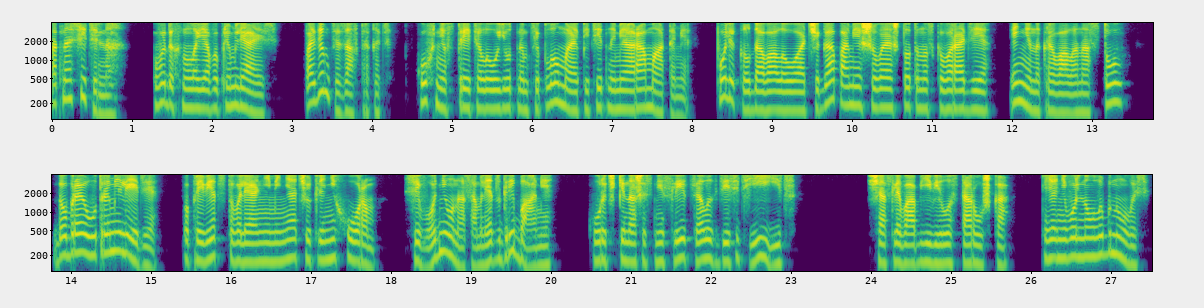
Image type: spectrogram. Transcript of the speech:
«Относительно», — выдохнула я, выпрямляясь. Пойдемте завтракать». Кухня встретила уютным теплом и аппетитными ароматами. Поле колдовала у очага, помешивая что-то на сковороде. Энни накрывала на стол. «Доброе утро, миледи!» Поприветствовали они меня чуть ли не хором. «Сегодня у нас омлет с грибами. Курочки наши снесли целых десять яиц». Счастливо объявила старушка. Я невольно улыбнулась.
